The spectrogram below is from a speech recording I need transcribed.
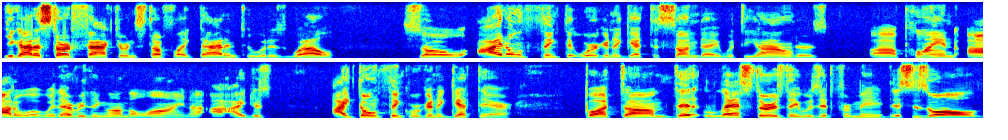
You got to start factoring stuff like that into it as well. So I don't think that we're going to get to Sunday with the Islanders uh, playing Ottawa with everything on the line. I, I just I don't think we're going to get there. But um, th- last Thursday was it for me. This has all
